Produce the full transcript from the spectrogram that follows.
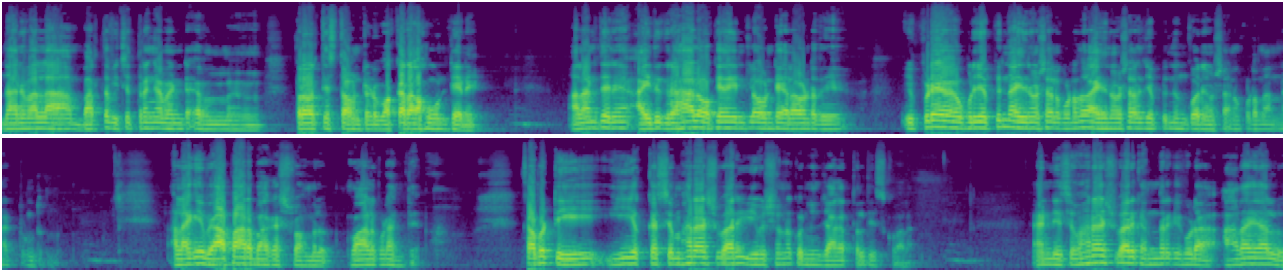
దానివల్ల భర్త విచిత్రంగా వెంట ప్రవర్తిస్తూ ఉంటాడు. ఒక రాహు ఉంటేనే. అలాంటిదే ఐదు గ్రహాలు ఒకే ఇంట్లో ఉంటే ఎలా ఉంటుంది? ఇప్పుడే ఇప్పుడు చెప్పింది ఐదు నిమిషాలు కూడదు ఐదు నిమిషాలు చెప్పింది ఇంకో నిమిషాలు కూడదు అన్నట్టు ఉంటుంది. అలాగే వ్యాపార భాగస్వాములు వాళ్ళు కూడా అంతే. కాబట్టి ఈ యొక్క సింహరాశి వారి ఈ విషయంలో కొంచెం జాగ్రత్తలు తీసుకోవాలి. అండ్ ఈ సింహరాశి వారికి అందరికీ కూడా ఆదాయాలు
